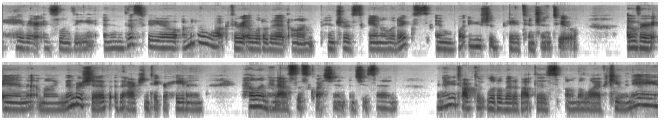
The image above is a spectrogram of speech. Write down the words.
Hey there, it's Lindsey, and in this video, I'm going to walk through a little bit on Pinterest analytics and what you should pay attention to. Over in my membership, the Action Taker Haven, Helen had asked this question, and she said, I know you talked a little bit about this on the live Q&A,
